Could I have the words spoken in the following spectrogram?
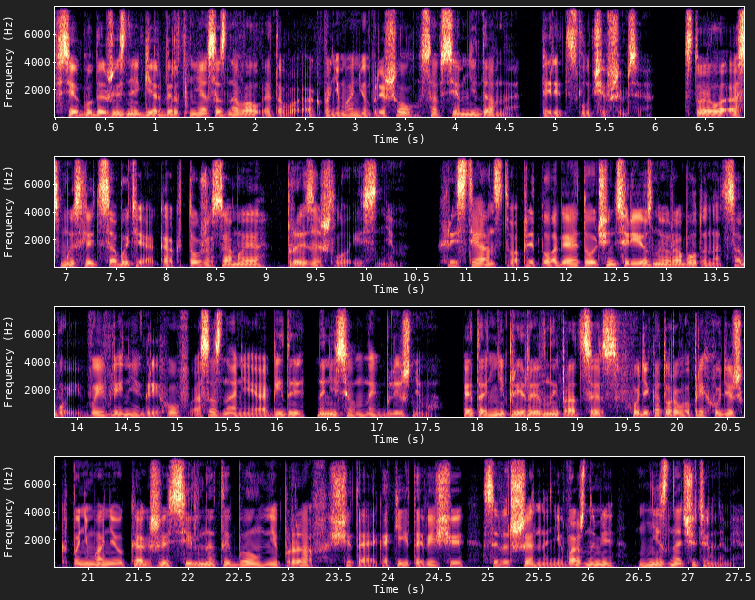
Все годы жизни Герберт не осознавал этого, а к пониманию пришел совсем недавно, перед случившимся. Стоило осмыслить события, как то же самое произошло и с ним. Христианство предполагает очень серьезную работу над собой, выявление грехов, осознание обиды, нанесенной ближнему. Это непрерывный процесс, в ходе которого приходишь к пониманию, как же сильно ты был неправ, считая какие-то вещи совершенно неважными, незначительными.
